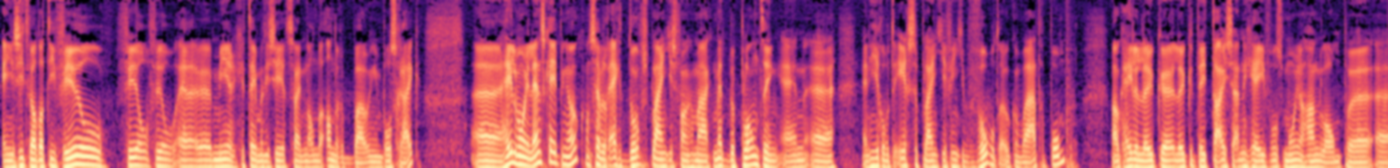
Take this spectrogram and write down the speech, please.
En je ziet wel dat die veel, veel, veel meer gethematiseerd zijn dan de andere bebouwing in Bosrijk. Uh, hele mooie landscaping ook, want ze hebben er echt dorpspleintjes van gemaakt met beplanting. En, uh, en hier op het eerste pleintje vind je bijvoorbeeld ook een waterpomp. Maar ook hele leuke, leuke details aan de gevels, mooie hanglampen, uh,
